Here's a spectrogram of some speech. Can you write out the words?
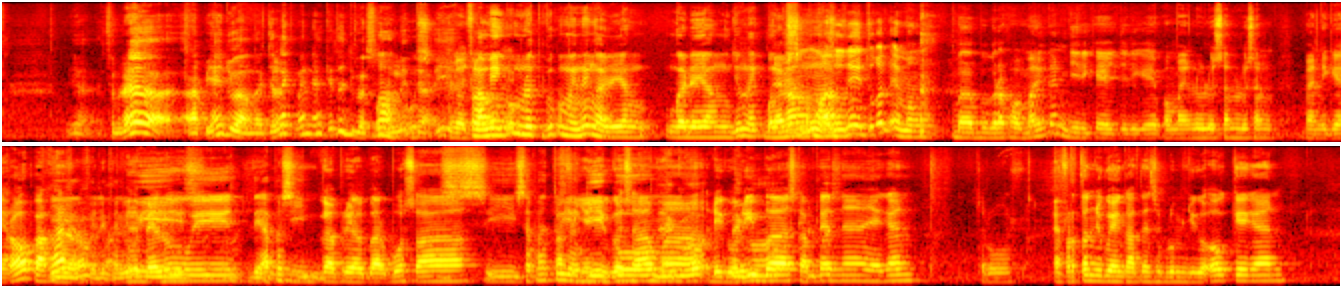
Ya sebenarnya Rapinya juga nggak jelek men ya kita juga sulit Bagus. ya. Iya. Udah Flamengo menurut gua pemainnya nggak ada yang nggak ada yang jelek bagus Emang semua maksudnya itu kan emang be- beberapa pemain kan jadi kayak jadi kayak pemain lulusan-lulusan main Liga Eropa kan. Iya, Felipe Felipe Luis, Luis, di apa sih Gabriel Barbosa, si siapa tuh yang Diego juga sama, Diego, Diego, Diego Ribas kaptennya ya kan. Terus Everton juga yang kapten sebelum juga oke kan.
